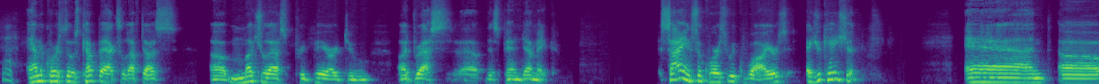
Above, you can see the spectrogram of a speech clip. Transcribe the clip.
Hmm. And of course, those cutbacks left us uh, much less prepared to address uh, this pandemic. Science, of course, requires education. And uh,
